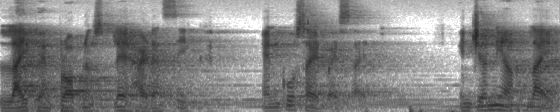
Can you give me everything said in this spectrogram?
Life and problems play hide and seek and go side by side. In journey of life,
